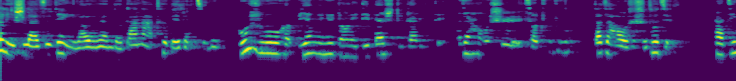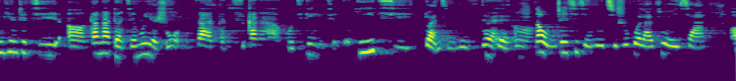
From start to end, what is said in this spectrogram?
这里是来自电影疗养院的戛纳特别短节目。Bonjour, bienvenue dans les débats de la l i t é 大家好，我是小猪猪。大家好，我是石头姐。那今天这期呃戛纳短节目也是我们在本次戛纳国际电影节的第一期短节目。对，嗯，那我们这期节目其实会来做一下呃。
